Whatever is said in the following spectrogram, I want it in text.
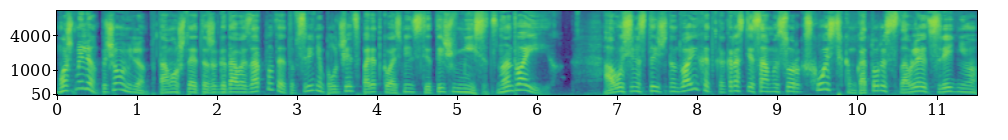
Может, миллион. Почему миллион? Потому что это же годовая зарплата, это в среднем получается порядка 80 тысяч в месяц на двоих. А 80 тысяч на двоих – это как раз те самые 40 с хвостиком, которые составляют среднюю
